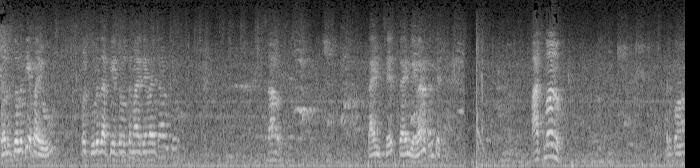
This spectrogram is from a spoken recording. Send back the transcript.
ભરૂચ તો નથી અપાયું. પણ સુરત આપીએ તો તમારે રહેવાય તો સારું. ટાઈમ છે ટાઈમ રહેવાનો છે ને કે? આત્માનો. કોણ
